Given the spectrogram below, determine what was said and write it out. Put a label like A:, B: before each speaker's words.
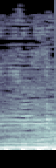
A: You.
